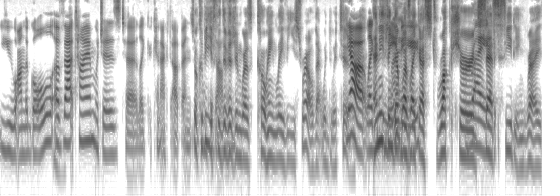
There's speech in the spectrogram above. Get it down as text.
you on the goal of that time, which is to like connect up and. So it could be if the division was Kohen Levi Yisrael, that would do it too. Yeah, like anything maybe. that was like a structured right. set seating, right?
